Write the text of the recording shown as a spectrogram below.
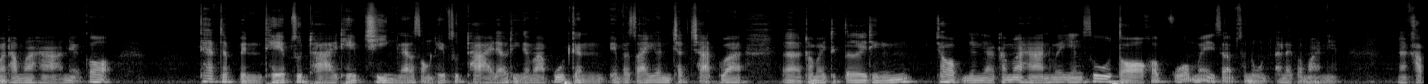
มาทำอาหารเนี่ยก็แทบจะเป็นเทปสุดท้ายเทปชิงแล้ว 2 เทปสุดท้ายแล้วถึงจะมาพูดกันเอมพาไซกันชัดๆ ว่าทำไมถึงเตยถึงชอบยังอยากทำอาหารไมยังสู้ต่อครอบครัวไม่สนับสนุนอะไรประมาณนี้นะครับ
